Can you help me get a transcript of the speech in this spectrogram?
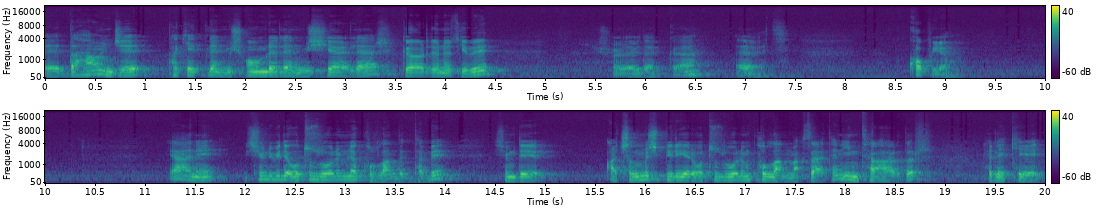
e, daha önce paketlenmiş, omrelenmiş yerler gördüğünüz gibi şöyle bir dakika. Evet. Kopuyor. Yani şimdi bir de 30 volümle kullandık tabi. Şimdi açılmış bir yere 30 volüm kullanmak zaten intihardır. Hele ki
